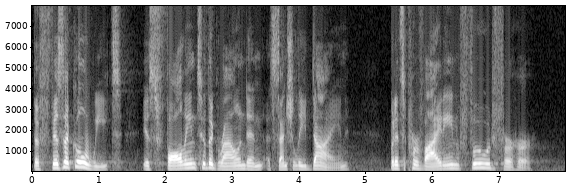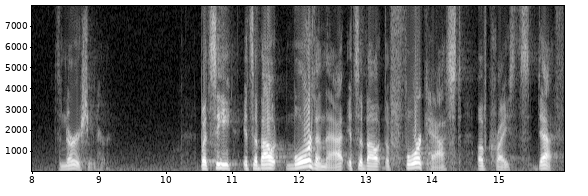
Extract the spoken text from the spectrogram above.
The physical wheat is falling to the ground and essentially dying, but it's providing food for her, it's nourishing her. But see, it's about more than that. It's about the forecast of Christ's death.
